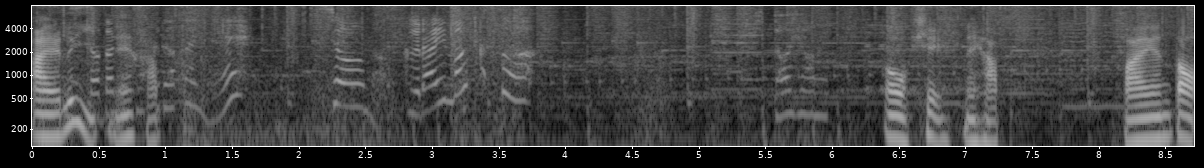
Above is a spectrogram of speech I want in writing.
ไอรีนะครับ โอเคนะครับ ไปกันต่อ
